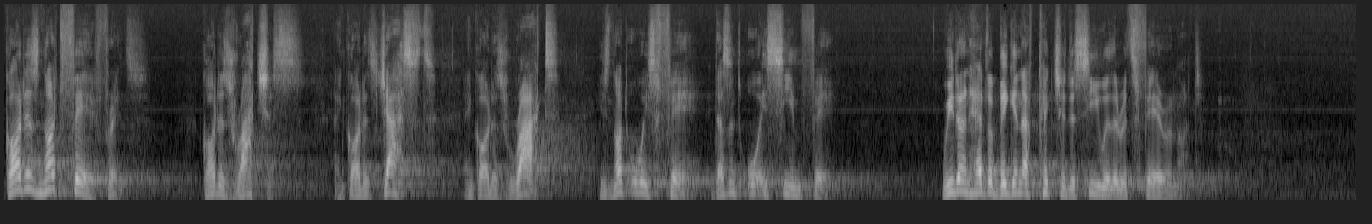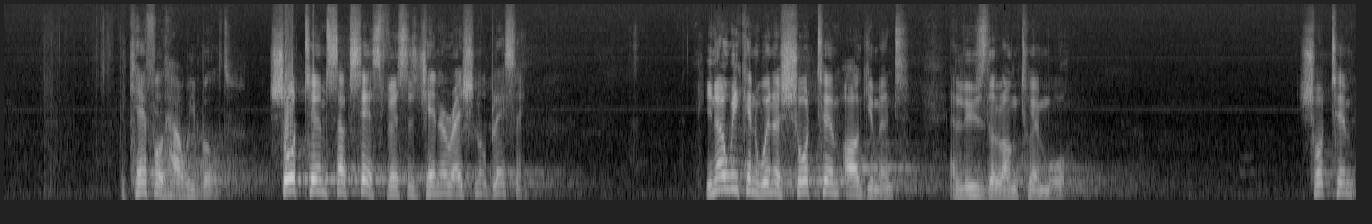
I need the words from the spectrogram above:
God is not fair, friends. God is righteous, and God is just, and God is right. He's not always fair, it doesn't always seem fair. We don't have a big enough picture to see whether it's fair or not. Be careful how we build. Short term success versus generational blessing. You know, we can win a short term argument and lose the long term war. Short term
